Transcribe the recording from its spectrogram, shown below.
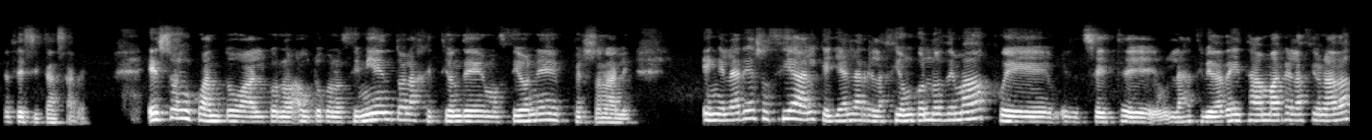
necesitan saber. Eso en cuanto al autoconocimiento, a la gestión de emociones personales. En el área social, que ya es la relación con los demás, pues este, las actividades estaban más relacionadas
